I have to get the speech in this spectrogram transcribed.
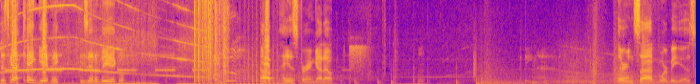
this guy can't get me. He's in a vehicle. Oh, his friend got out. They're inside where B is.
